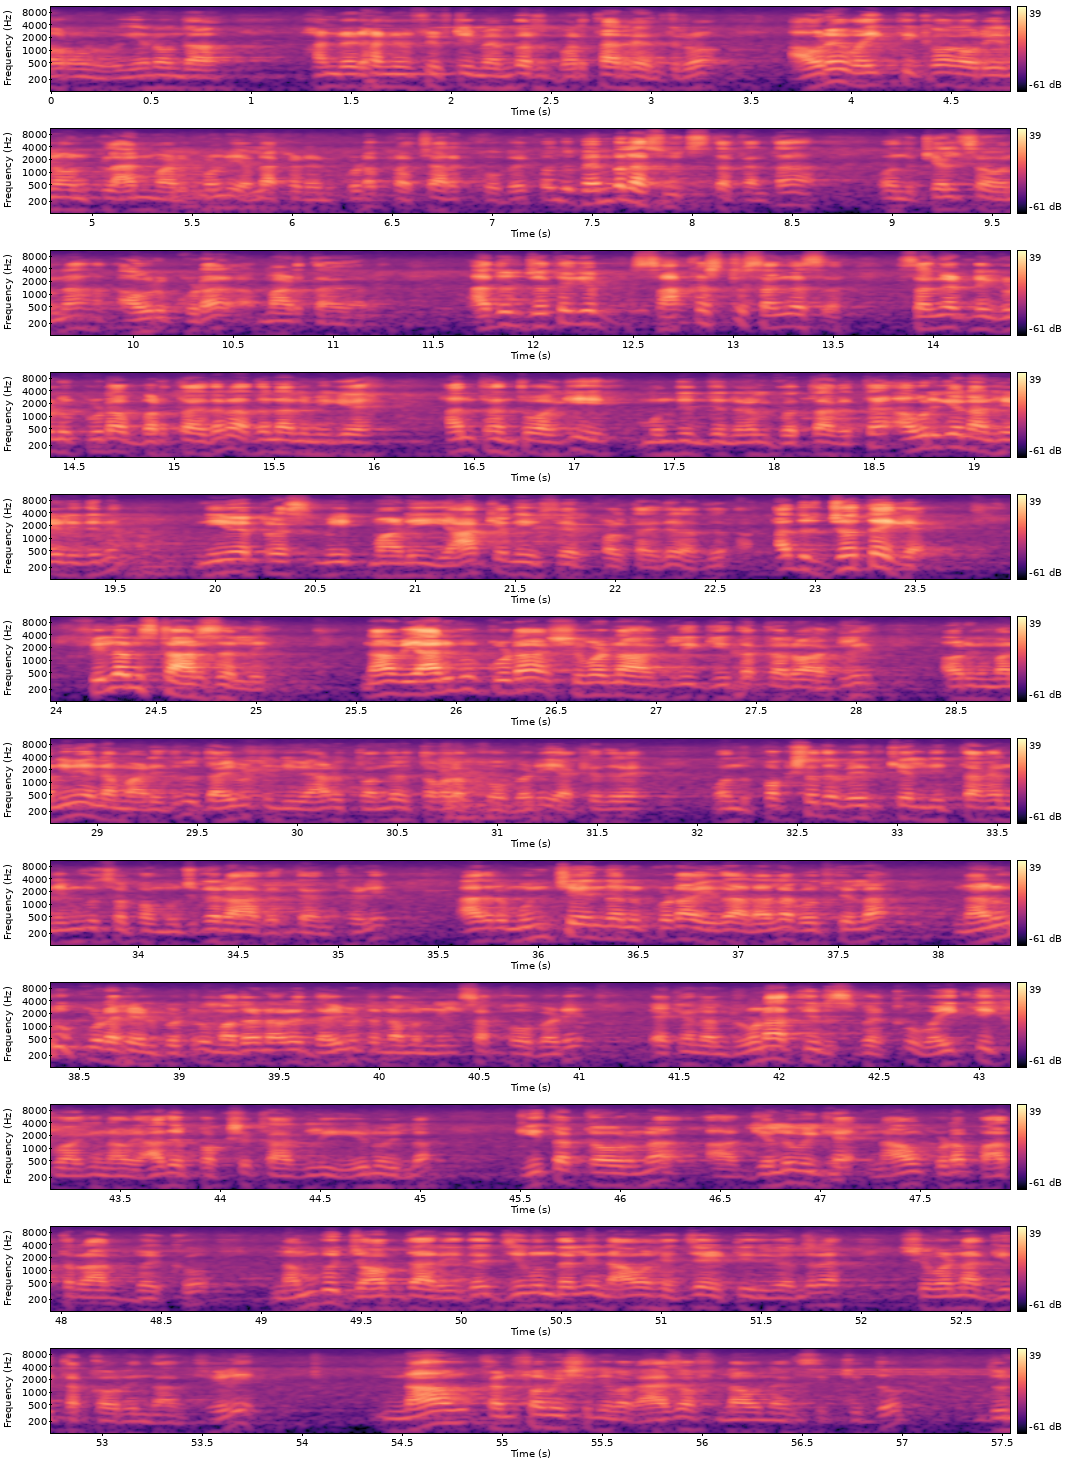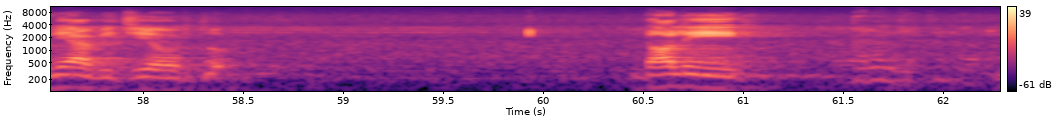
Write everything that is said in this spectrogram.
ಅವರು ಏನೋ ಒಂದು ಹಂಡ್ರೆಡ್ ಹಂಡ್ರೆಡ್ ಫಿಫ್ಟಿ ಮೆಂಬರ್ಸ್ ಬರ್ತಾರೆ ಅಂತರು ಅವರೇ ವೈಯಕ್ತಿಕವಾಗಿ ಅವ್ರು ಏನೋ ಒಂದು ಪ್ಲ್ಯಾನ್ ಮಾಡ್ಕೊಂಡು ಎಲ್ಲ ಕಡೆಯೂ ಕೂಡ ಪ್ರಚಾರಕ್ಕೆ ಹೋಗಬೇಕು. ಒಂದು ಬೆಂಬಲ ಸೂಚಿಸ್ತಕ್ಕಂಥ ಒಂದು ಕೆಲಸವನ್ನು ಅವರು ಕೂಡ ಮಾಡ್ತಾ ಇದ್ದಾರೆ. ಅದ್ರ ಜೊತೆಗೆ ಸಾಕಷ್ಟು ಸಂಘ ಸಂಘಟನೆಗಳು ಕೂಡ ಬರ್ತಾ ಇದ್ದಾರೆ. ಅದನ್ನು ನಿಮಗೆ ಹಂತ ಹಂತವಾಗಿ ಮುಂದಿನ ದಿನಗಳಲ್ಲಿ ಗೊತ್ತಾಗುತ್ತೆ. ಅವರಿಗೆ ನಾನು ಹೇಳಿದ್ದೀನಿ ನೀವೇ ಪ್ರೆಸ್ ಮೀಟ್ ಮಾಡಿ ಯಾಕೆ ನೀವು ಸೇರ್ಕೊಳ್ತಾ ಇದ್ದೀರಿ? ಅದು, ಅದ್ರ ಜೊತೆಗೆ ಫಿಲಮ್ ಸ್ಟಾರ್ಸಲ್ಲಿ ನಾವು ಯಾರಿಗೂ ಕೂಡ ಶಿವಣ್ಣ ಆಗಲಿ, ಗೀತಕರು ಆಗಲಿ ಅವ್ರಿಗೆ ಮನವಿಯನ್ನು ಮಾಡಿದರು. ದಯವಿಟ್ಟು ನೀವು ಯಾರು ತೊಂದರೆ ತೊಗೊಳಕ್ಕೆ ಹೋಗಬೇಡಿ. ಯಾಕೆಂದರೆ ಒಂದು ಪಕ್ಷದ ವೇದಿಕೆಯಲ್ಲಿ ನಿಂತಾಗ ನಿಮಗೂ ಸ್ವಲ್ಪ ಮುಜುಗರ ಆಗುತ್ತೆ ಅಂಥೇಳಿ ಆದರೆ ಮುಂಚೆಯಿಂದನೂ ಕೂಡ ಇದು ಗೊತ್ತಿಲ್ಲ. ನನಗೂ ಕೂಡ ಹೇಳಿಬಿಟ್ರು, ಮದಣ್ಣವರೇ ದಯವಿಟ್ಟು ನಮ್ಮನ್ನು ನಿಲ್ಸಕ್ಕೆ ಹೋಗಬೇಡಿ. ಯಾಕೆಂದರೆ ಅಲ್ಲಿ ಋಣ ತೀರಿಸಬೇಕು. ವೈಯಕ್ತಿಕವಾಗಿ ನಾವು ಯಾವುದೇ ಪಕ್ಷಕ್ಕಾಗಲಿ ಏನೂ ಇಲ್ಲ. ಗೀತಕ್ಕ ಅವ್ರನ್ನ ಆ ಗೆಲುವಿಗೆ ನಾವು ಕೂಡ ಪಾತ್ರರಾಗಬೇಕು. ನಮಗೂ ಜವಾಬ್ದಾರಿ ಇದೆ. ಜೀವನದಲ್ಲಿ ನಾವು ಹೆಜ್ಜೆ ಇಟ್ಟಿದ್ದೀವಿ ಅಂದರೆ ಶಿವಣ್ಣ ಗೀತಕ್ಕ ಅವರಿಂದ ಅಂಥೇಳಿ ನಾವು ಕನ್ಫರ್ಮೇಷನ್ ಇವಾಗ ಆ್ಯಸ್ ಆಫ್ ನಾವು ನನಗೆ ಸಿಕ್ಕಿದ್ದು ದುನಿಯಾ ವಿಜಯ್ ಅವ್ರದ್ದು, ಡಾಲಿ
